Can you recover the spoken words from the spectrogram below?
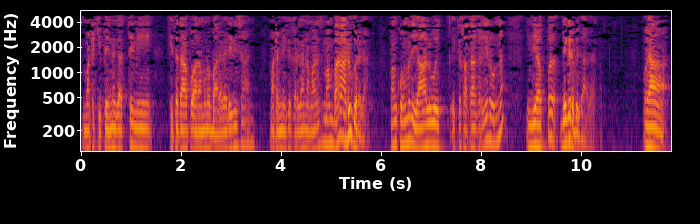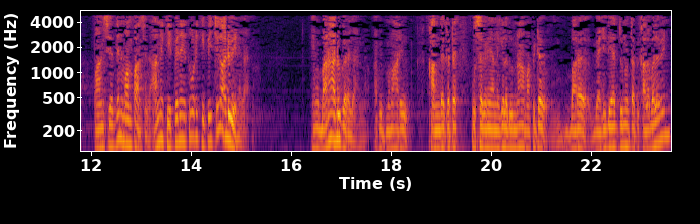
මට කිපෙන්න ගත්තේ මේ හිතට ආපු අරමුණ බර වැඩි නිසානේ. මට මේක කරගන්න මානස මම බර අඩු කරගන්න. මම කොහොමද යාළුවෝ එක්ක කතා කරගෙන ඔන්න ඉන්දියාප්ප දෙකට බෙදා ගන්නවා. ඔයා 500ක් දෙන්න මම 500ක්. අන්න කිපෙන ඒතකොට කිපිච්ච එක අඩු වෙන ගන්නවා. එහෙම බර අඩු කරගන්නවා. අපි මොන හරි කන්දකට උස්සගෙන යන්න කියලා දුන්නාම අපිට බර වැඩි දෙයක් දුන්නොත් අපි කලබල වෙන්නේ.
